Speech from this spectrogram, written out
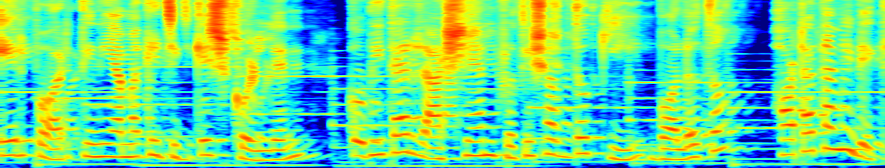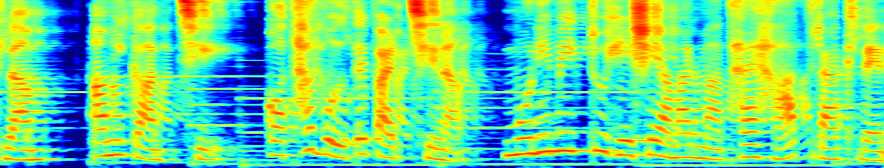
এরপর তিনি আমাকে জিজ্ঞেস করলেন, কবিতার রাশিয়ান প্রতিশব্দ কি বলতো হঠাৎ আমি দেখলাম, আমি কাঁদছি, কথা বলতে পারছি না। মনিম একটু হেসে আমার মাথায় হাত রাখলেন।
